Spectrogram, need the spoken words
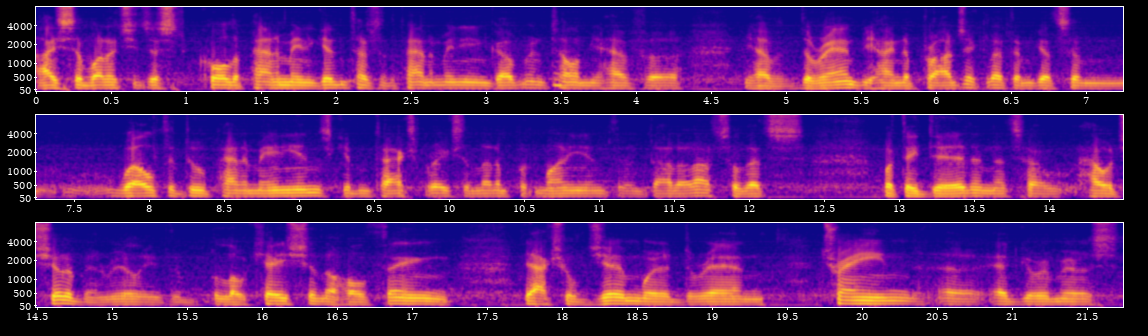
I said, why don't you just call the Panamanian, get in touch with the Panamanian government, tell them you have uh, you have Duran behind the project, let them get some well-to-do Panamanians, give them tax breaks and let them put money into da da da. So that's what they did, and that's how, how it should have been, really. The, the location, the whole thing, the actual gym where Duran trained, uh, Edgar Ramirez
